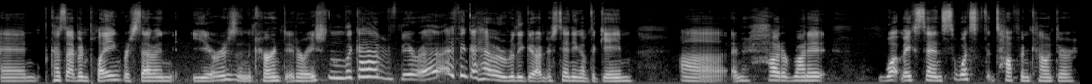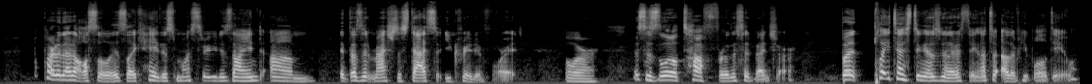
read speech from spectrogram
And because I've been playing for seven years in the current iteration, like I have, very, I think I have a really good understanding of the game uh, and how to run it what makes sense, what's the tough encounter. But part of that also is like, hey, this monster you designed, um, it doesn't match the stats that you created for it. Or this is a little tough for this adventure. But playtesting is another thing. That's what other people do.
